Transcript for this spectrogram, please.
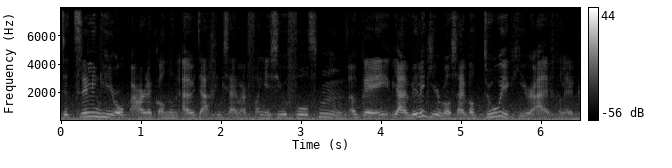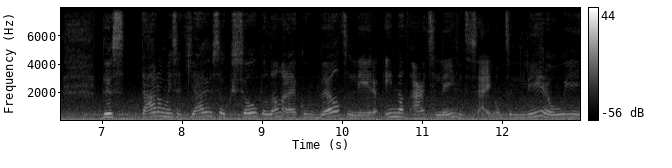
De trilling hier op aarde kan een uitdaging zijn waarvan je ziel voelt: hmm, oké, ja, wil ik hier wel zijn? Wat doe ik hier eigenlijk? Dus daarom is het juist ook zo belangrijk om wel te leren in dat aardse leven te zijn. Om te leren hoe je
